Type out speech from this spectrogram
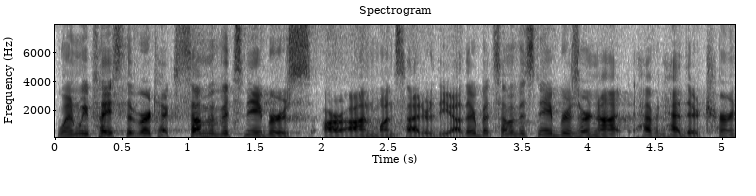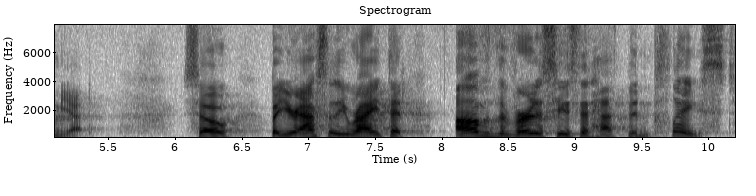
when we place the vertex, some of its neighbors are on one side or the other, but some of its neighbors are not, haven't had their turn yet. So, but you're absolutely right that of the vertices that have been placed,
